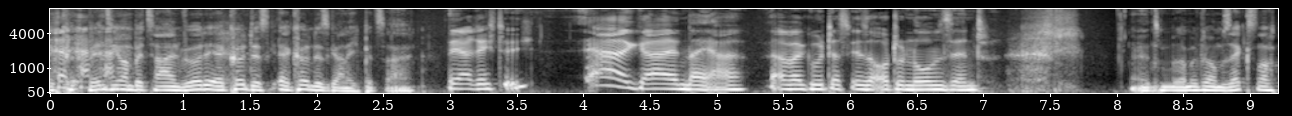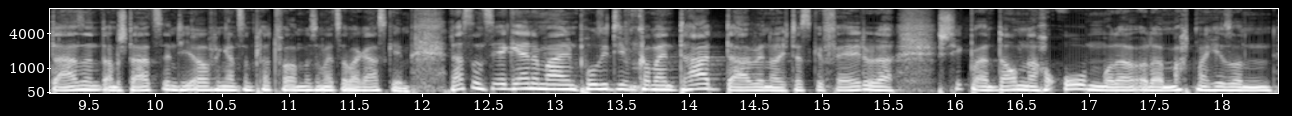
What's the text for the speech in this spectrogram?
wenn es jemand bezahlen würde, er könnte, es, er könnte es gar nicht bezahlen. Ja, richtig. Ja, egal, naja. Aber gut, dass wir so autonom sind. Jetzt, damit wir um sechs noch da sind, am Start sind hier auf den ganzen Plattformen, müssen wir jetzt aber Gas geben. Lasst uns sehr gerne mal einen positiven Kommentar da, wenn euch das gefällt. Oder schickt mal einen Daumen nach oben oder, oder macht mal hier so ein,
